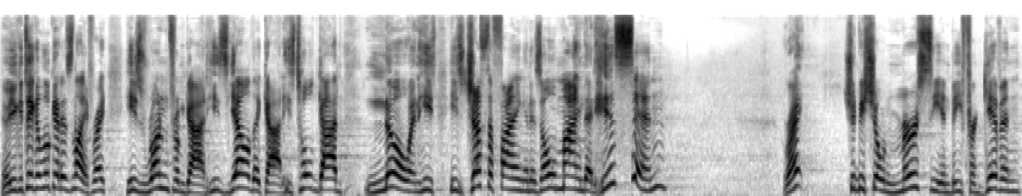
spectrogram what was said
You, know, you can take a look at his life, right? He's run from God. He's yelled at God. He's told God no. And he's, he's justifying in his own mind that his sin, right, should be shown mercy and be forgiven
